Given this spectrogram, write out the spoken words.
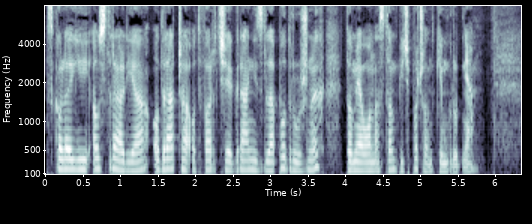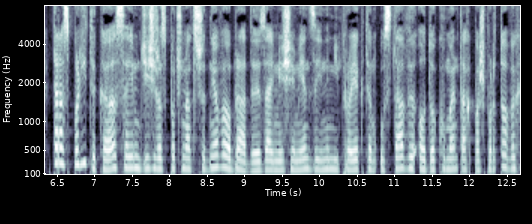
Z kolei Australia odracza otwarcie granic dla podróżnych. To miało nastąpić początkiem grudnia. Teraz polityka. Sejm dziś rozpoczyna trzydniowe obrady. Zajmie się m.in. projektem ustawy o dokumentach paszportowych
